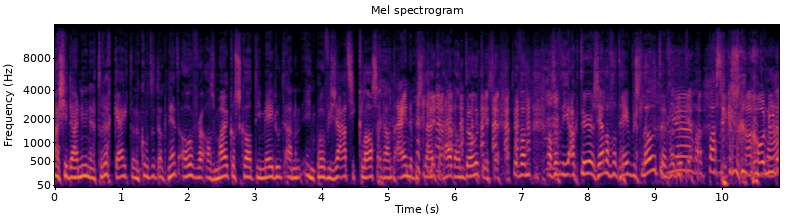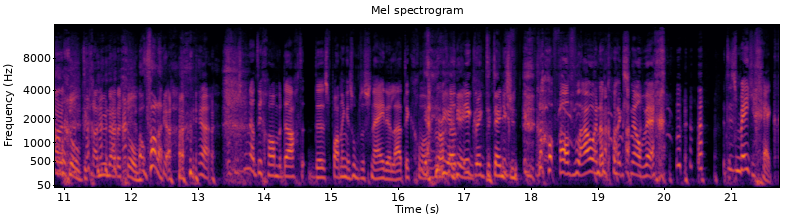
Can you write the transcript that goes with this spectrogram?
Als je daar nu naar terugkijkt, dan komt het ook net over als Michael Scott die meedoet aan een improvisatieklas en aan het einde besluit dat hij dan dood is. Zo van, alsof die acteur zelf dat heeft besloten. Van, Ja. dit past ik Ik ga gewoon nu naar de grond. Ik ga nu naar de grond. Oh, vallen! Ja. Ja. Of misschien had hij gewoon bedacht, de spanning is om te snijden. Laat ik gewoon Ja, zorgen ja, dat ja, ik, break the tension. ik, ik val- flauw en dan kan ik snel weg. Het is een beetje gek.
